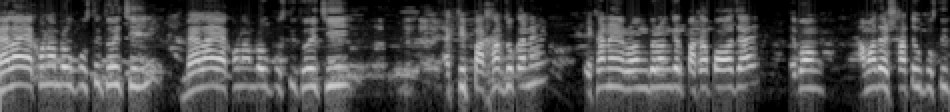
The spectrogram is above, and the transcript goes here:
মেলায় এখন আমরা উপস্থিত হয়েছি। মেলায় এখন আমরা উপস্থিত হয়েছি একটি পাখার দোকানে। এখানে রং বেরঙের পাখা পাওয়া যায় এবং আমাদের সাথে উপস্থিত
